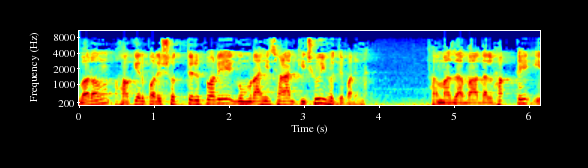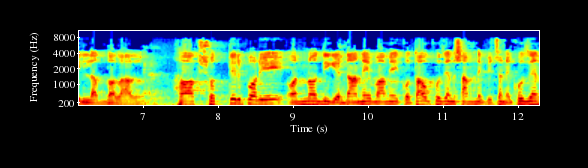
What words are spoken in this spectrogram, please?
বরং হকের পরে, সত্যের পরে গুমরাহি ছাড়া কিছুই হতে পারে না। হক সত্যের পরে অন্যদিকে ডানে বামে কোথাও খুঁজেন, সামনে পিছনে খুঁজেন,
